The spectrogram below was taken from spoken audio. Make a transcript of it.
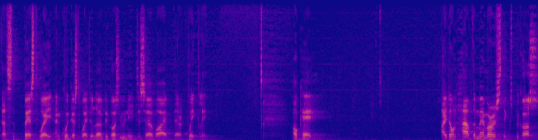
that's the best way and quickest way to learn because you need to survive there quickly. Okay. I don't have the memory sticks because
